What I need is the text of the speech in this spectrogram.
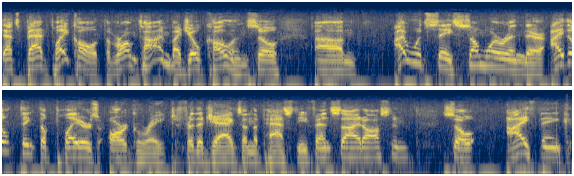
that's bad play call at the wrong time by Joe Cullen. So um, I would say somewhere in there. I don't think the players are great for the Jags on the pass defense side, Austin. So I think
